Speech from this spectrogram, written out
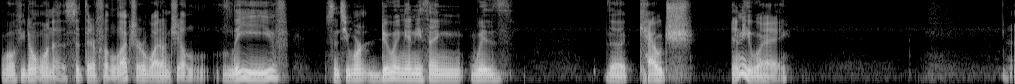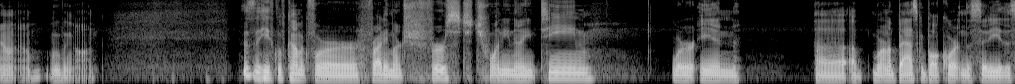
well, if you don't want to sit there for the lecture, why don't you leave since you weren't doing anything with the couch anyway? I don't know. Moving on. This is the Heathcliff comic for Friday, March 1st, 2019. We're in uh, a, we're on a basketball court in the city. The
